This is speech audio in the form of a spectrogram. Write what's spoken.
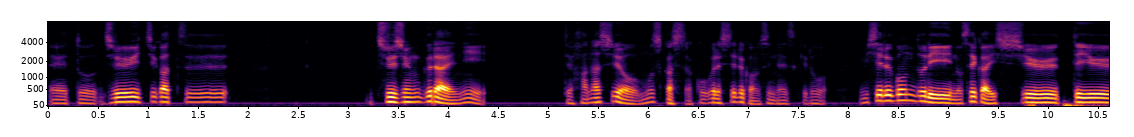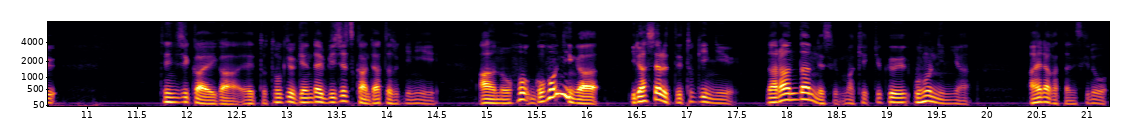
えー、っと、11月中旬ぐらいに、って話をもしかしたらここでしてるかもしれないですけど、ミシェル・ゴンドリーの世界一周っていう展示会が、え、っと、東京現代美術館であった時に、あの、ご本人がいらっしゃるって時に並んだんですけど、まあ、結局ご本人には会えなかったんですけど、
